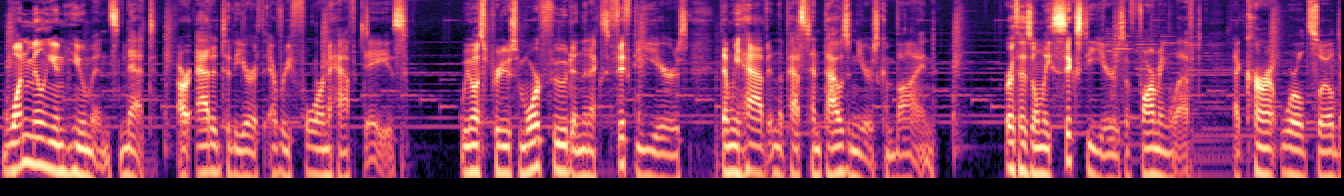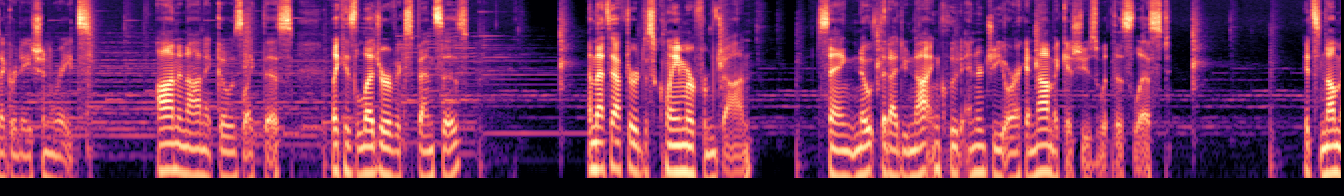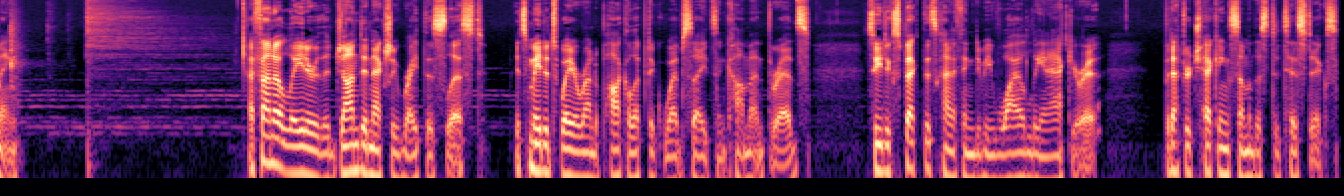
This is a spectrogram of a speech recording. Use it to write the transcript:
1 million humans net are added to the Earth every four and a half days. We must produce more food in the next 50 years than we have in the past 10,000 years combined. Earth has only 60 years of farming left at current world soil degradation rates. On and on it goes like this, like his ledger of expenses. And that's after a disclaimer from John, saying, Note that I do not include energy or economic issues with this list. It's numbing. I found out later that John didn't actually write this list. It's made its way around apocalyptic websites and comment threads, so you'd expect this kind of thing to be wildly inaccurate. But after checking some of the statistics,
